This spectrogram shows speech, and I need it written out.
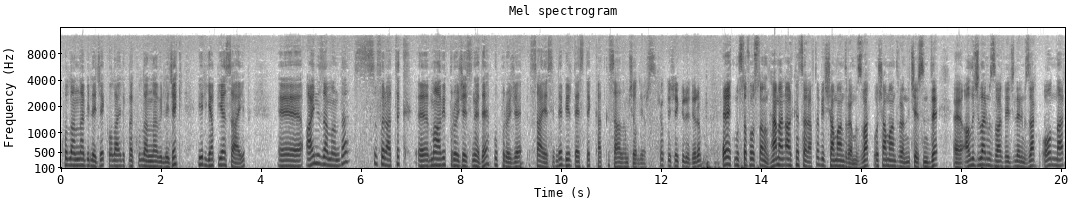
kullanılabilecek kolaylıkla kullanılabilecek bir yapıya sahip. E, aynı zamanda sıfır atık e, mavi projesine de bu proje sayesinde bir destek katkı sağlamış oluyoruz. Çok teşekkür ediyorum. Evet Mustafa Usta'nın hemen arka tarafta bir şamandıramız var. O şamandıranın içerisinde e, alıcılarımız var, vericilerimiz var. Onlar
